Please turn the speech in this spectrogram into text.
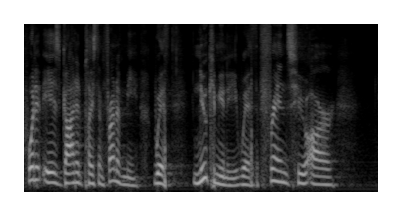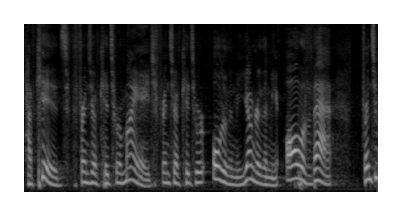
what it is God had placed in front of me with new community, with friends who are have kids, friends who have kids who are my age, friends who have kids who are older than me, younger than me, all of that, friends who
